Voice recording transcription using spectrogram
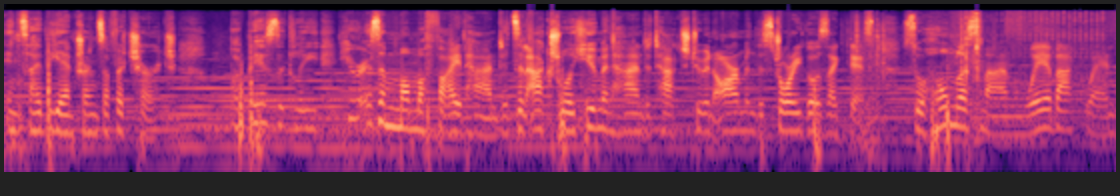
inside the entrance of a church. But basically, here is a mummified hand. It's an actual human hand attached to an arm, and the story goes like this. So a homeless man, way back when,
